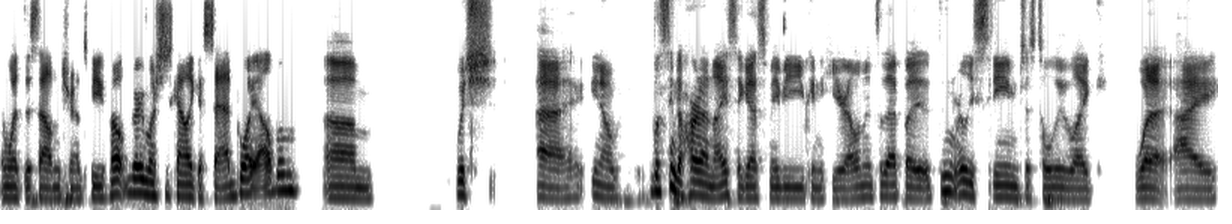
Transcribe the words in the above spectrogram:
and what this album turned out to be, felt very much just kind of like a sad boy album. Um, which, uh, you know, listening to Heart on Ice, I guess maybe you can hear elements of that, but it didn't really seem just totally like what I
